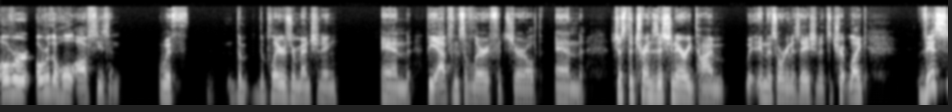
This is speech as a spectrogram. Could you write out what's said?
over over the whole offseason with the the players you're mentioning and the absence of Larry Fitzgerald and just the transitionary time in this organization. It's a trip like this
